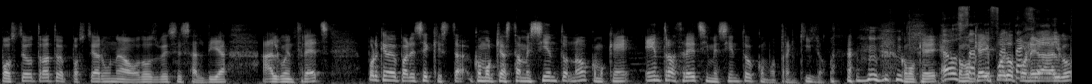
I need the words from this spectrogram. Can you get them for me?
posteo, trato de postear una o dos veces al día algo en threads, porque me parece que está, como que hasta me siento, ¿no? Como que entro a threads y me siento como tranquilo. como que, como que ahí puedo poner algo.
